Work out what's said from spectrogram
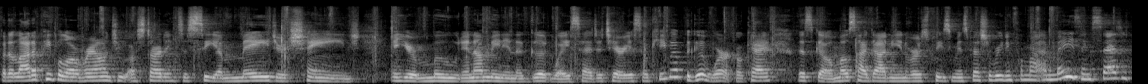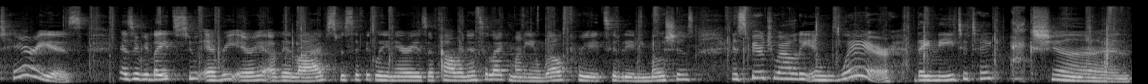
But a lot of people around you are starting to see a major change in your mood, and I mean in a good way, Sagittarius. So keep up the good work, okay? Let's go. Most High God in the universe, please give me a special reading for my amazing Sagittarius as it relates to every area of their lives, specifically in areas of power and intellect, money and wealth, creativity and emotions, and spirituality, and where they need to take action.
